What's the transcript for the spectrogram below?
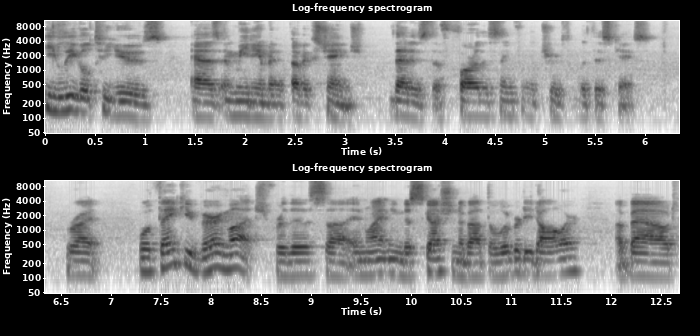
illegal to use as a medium of exchange. That is the farthest thing from the truth with this case. Right. Well, thank you very much for this uh, enlightening discussion about the Liberty Dollar, about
